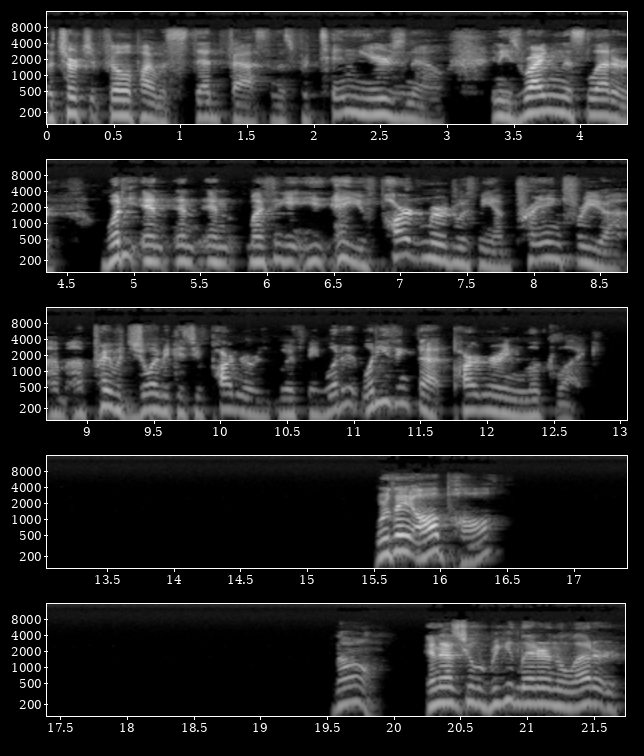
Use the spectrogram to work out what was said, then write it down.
The church at Philippi was steadfast in this for 10 years now. And he's writing this letter. What you, and, and, and my thinking, hey, you've partnered with me. I'm praying for you. I'm, I pray with joy because you've partnered with me. What, what do you think that partnering looked like? Were they all Paul? No. And as you'll read later in the letter,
